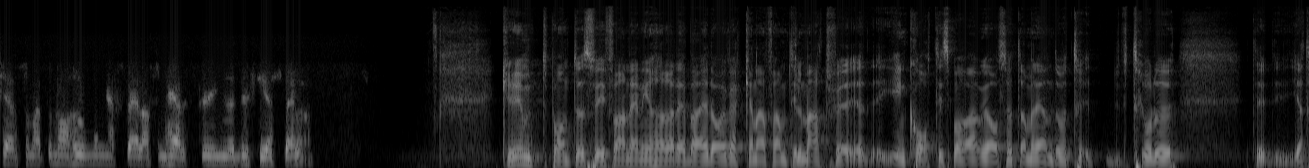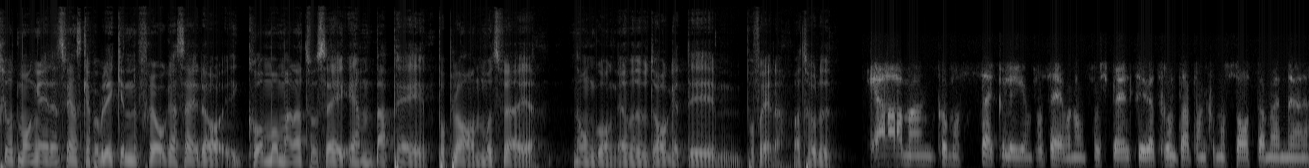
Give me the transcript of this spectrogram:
känns som att de har hur många spelare som helst, yngre duktiga spelare. Grymt Pontus, vi får anledning att höra det varje dag i veckan fram till match. En kortis bara, vi avslutar med den. Då, tror du, jag tror att många i den svenska publiken frågar sig då, kommer man att få se Mbappé på plan mot Sverige någon gång överhuvudtaget på fredag? Vad tror du? Ja, man kommer säkerligen få se honom få speltid. Jag tror inte att han kommer starta, men eh,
